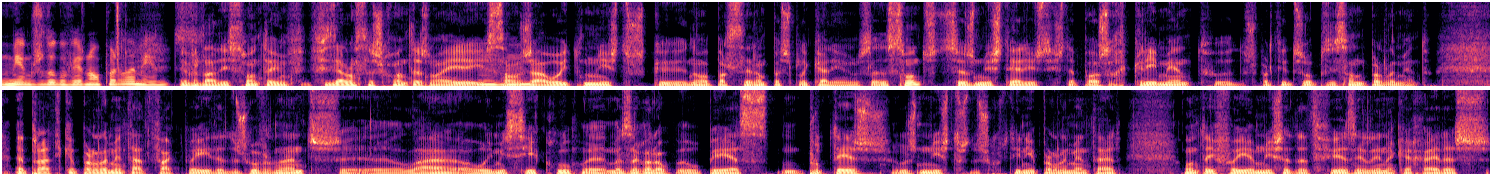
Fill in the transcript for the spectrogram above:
membros do governo ao Parlamento. É verdade, isso ontem fizeram-se as contas, não é? E uhum. são já oito ministros que não apareceram para explicarem os assuntos de seus ministérios, isto após requerimento dos partidos de oposição do Parlamento. A prática parlamentar, de facto, é a ida dos governantes uh, lá ao hemiciclo, uh, mas agora o PS protege os ministros do escrutínio parlamentar. Ontem foi a Ministra da Defesa, Helena Carreiras,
